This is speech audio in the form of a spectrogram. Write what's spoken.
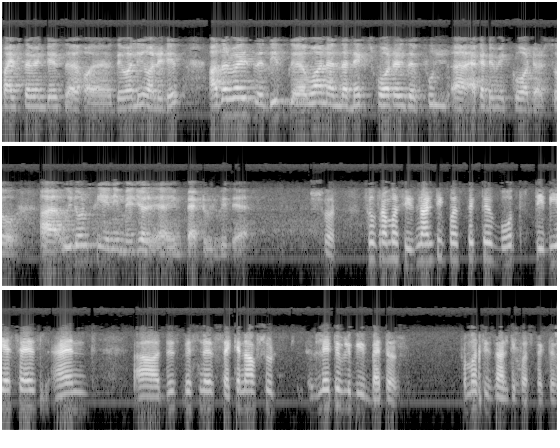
five seven days uh, Diwali holidays. Otherwise, uh, this uh, one and the next quarter is a full uh, academic quarter. So uh, we don't see any major uh, impact will be there. Sure. So from a seasonality perspective, both TBSS and uh, this business second half should relatively be better from a seasonality perspective.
